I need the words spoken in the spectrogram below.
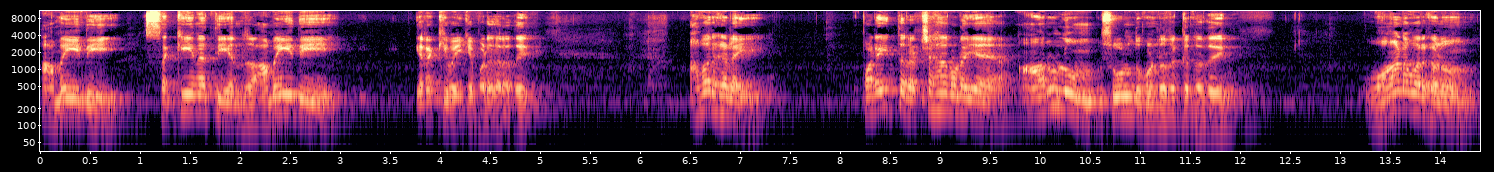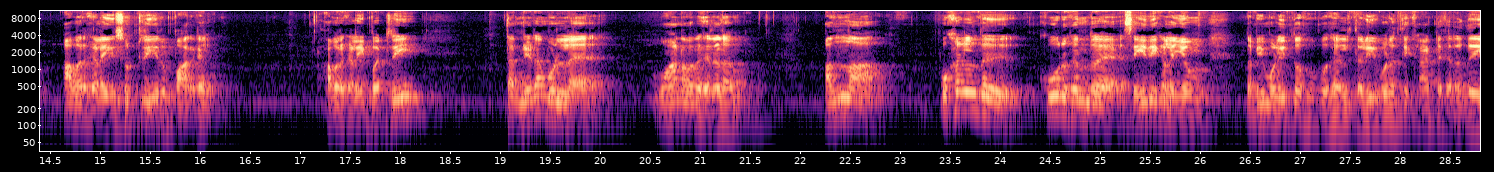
அமைதி சக்கீனத்து என்ற அமைதி இறக்கி வைக்கப்படுகிறது. அவர்களை படைத்த இரட்சகனுடைய அருளும் சூழ்ந்து கொண்டிருக்கின்றது. வானவர்களும் அவர்களை சுற்றி இருப்பார்கள். அவர்களை பற்றி தன்னிடம் உள்ள வானவர்களிடம் அல்லாஹ் புகழ்ந்து கூறுகின்ற செய்திகளையும் நபிமொழி தொகுப்புகள் தெளிவுபடுத்தி காட்டுகிறது.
